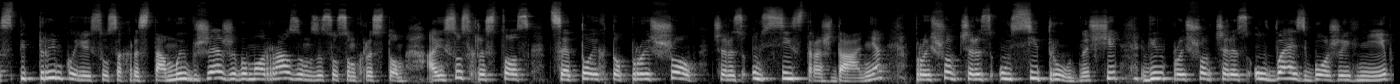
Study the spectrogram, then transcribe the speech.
з підтримкою Ісуса Христа. Ми вже живемо разом з Ісусом Христом. А Ісус Христос це той, хто пройшов через усі страждання, пройшов через усі труднощі. Він пройшов через увесь Божий гнів.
